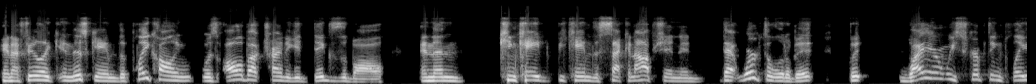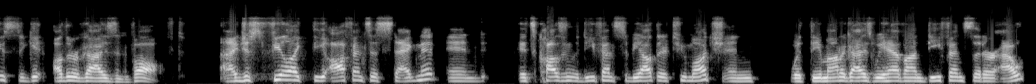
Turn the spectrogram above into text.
And I feel like in this game, the play calling was all about trying to get Diggs the ball, and then Kincaid became the second option, and that worked a little bit. But why aren't we scripting plays to get other guys involved? I just feel like the offense is stagnant and it's causing the defense to be out there too much. And with the amount of guys we have on defense that are out,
